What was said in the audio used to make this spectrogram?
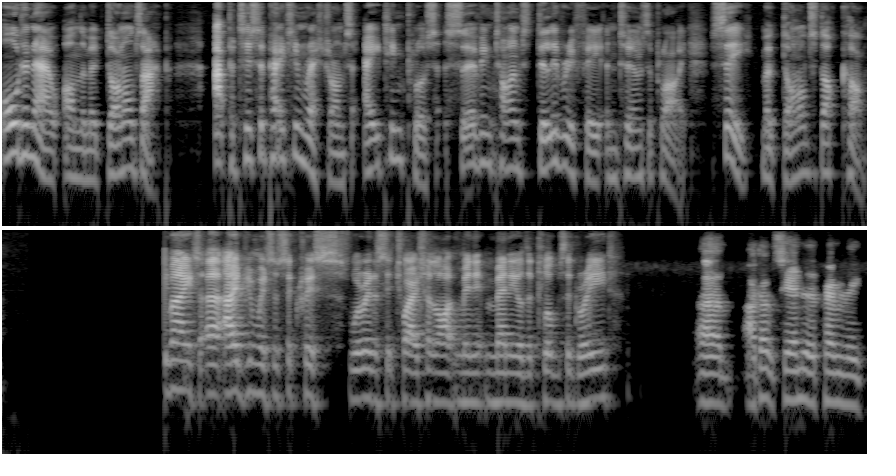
Order now on the McDonald's app. At participating restaurants, 18 plus serving times, delivery fee and terms apply. See mcdonalds.com. Mate, uh, Adrian Witters and Chris, we're in a situation like many, many other clubs agreed. Um, I don't see any of the Premier League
